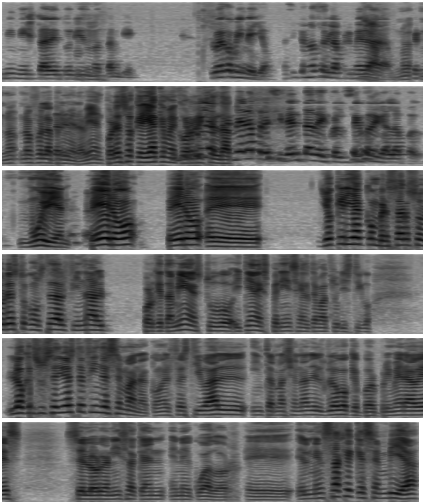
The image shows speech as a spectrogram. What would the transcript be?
ministra de Turismo también. Luego vine yo, así que no soy la primera. no, fue la primera, bien. Por eso quería que me corrija el dato. la primera presidenta del Consejo de Galápagos. Muy bien, pero, pero eh, yo quería conversar sobre esto con usted al final, porque también estuvo y tiene experiencia en el tema turístico. Lo que sucedió este fin de semana con el Festival Internacional del Globo, que por primera vez se lo organiza acá en, Ecuador. Eh, el mensaje que se envía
